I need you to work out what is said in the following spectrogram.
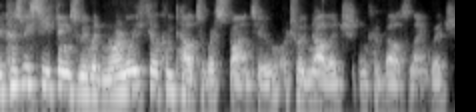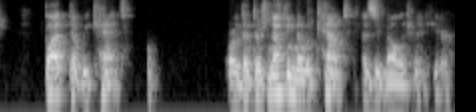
Because we see things we would normally feel compelled to respond to or to acknowledge in Cavell's language, but that we can't, or that there's nothing that would count as acknowledgement here.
